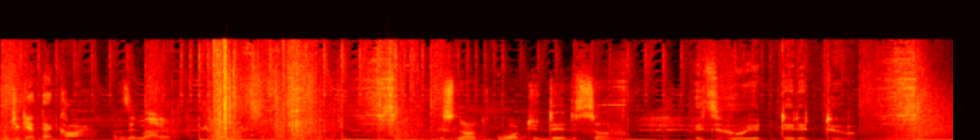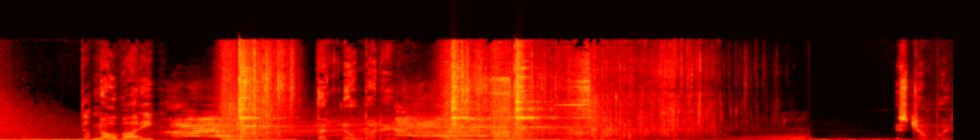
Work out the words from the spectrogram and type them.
Where'd you get that car? What does it matter? It's not what you did, son. It's who you did it to. Nobody? That nobody is John Wick.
